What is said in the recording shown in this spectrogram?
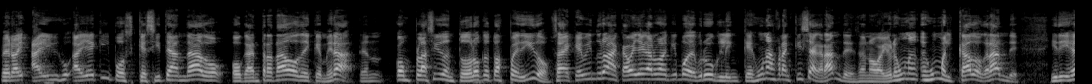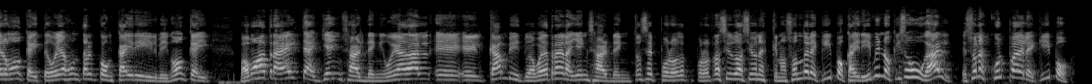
Pero hay, hay, hay equipos que sí te han dado o que han tratado de que, mira, te han complacido en todo lo que tú has pedido. O sea, Kevin Durant acaba de llegar a un equipo de Brooklyn, que es una franquicia grande. O sea, Nueva York es, una- es un mercado grande. Y dijeron, ok, te voy a juntar con Kyrie Irving. Ok, vamos a traerte a James Harden y voy a dar eh, el cambio y te voy a traer a James Harden. Entonces, por, por otras situaciones que no son del equipo, Kyrie Irving no quiso jugar. Eso no es culpa del equipo.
